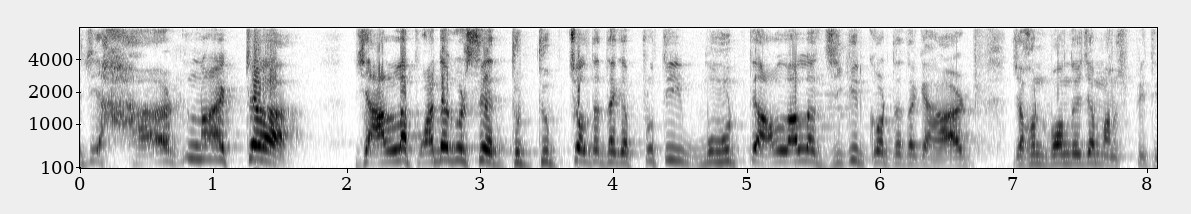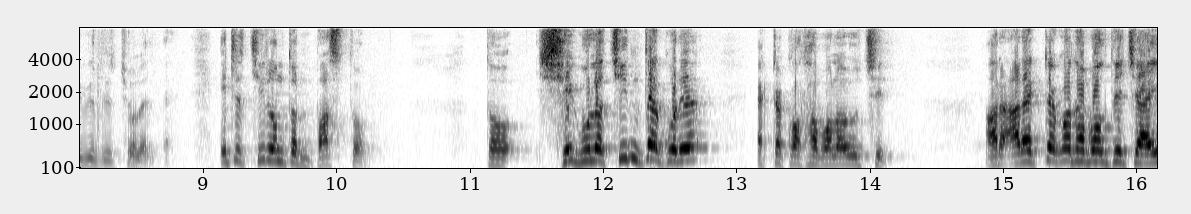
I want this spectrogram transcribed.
যে হার্ট না একটা, যে আল্লাহ পয়দা করছে, ধুপ ধুপ চলতে থাকে, প্রতি মুহূর্তে আল্লাহ আল্লাহ জিকির করতে থাকে হার্ট যখন বন্ধ হয়ে যায়, মানুষ পৃথিবীতে চলে যায়। এটা চিরন্তন বাস্তব। তো সেগুলো চিন্তা করে একটা কথা বলা উচিত। আর আরেকটা কথা বলতে চাই।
